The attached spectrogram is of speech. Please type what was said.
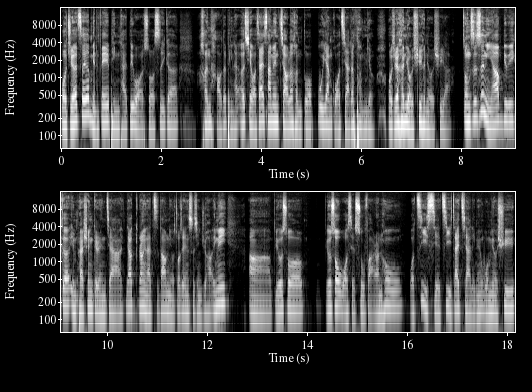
我觉得这个免费平台对我说是一个很好的平台，而且我在上面交了很多不一样国家的朋友，我觉得很有趣，很有趣啊。总之是你要 build 一个 impression 给人家，要让人家知道你有做这件事情就好。因为啊、比如说，比如说我写书法，然后我自己写自己在家里面，我没有去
